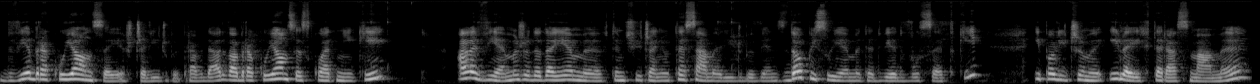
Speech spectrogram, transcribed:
dwie brakujące jeszcze liczby, prawda? Dwa brakujące składniki, ale wiemy, że dodajemy w tym ćwiczeniu te same liczby, więc dopisujemy te dwie dwusetki i policzymy, ile ich teraz mamy.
